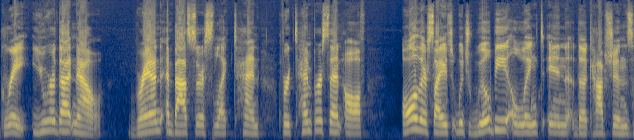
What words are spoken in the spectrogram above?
Great. You heard that now. Brand Ambassador Select 10 for 10% off all their sites, which will be linked in the captions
